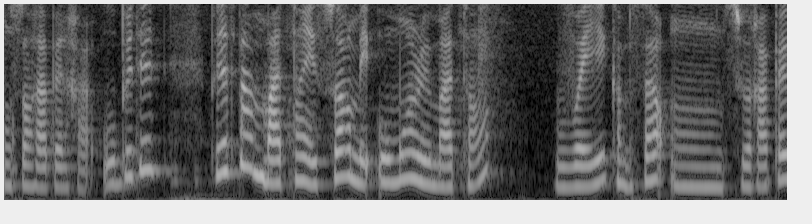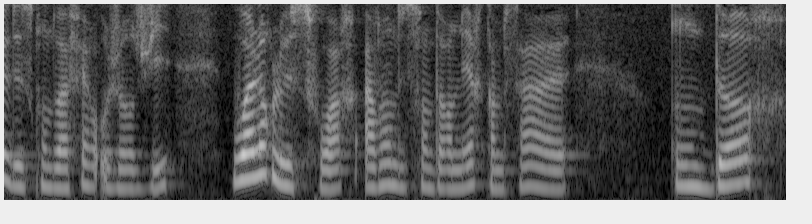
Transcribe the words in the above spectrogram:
on s'en rappellera. Ou peut-être peut peut-être pas matin et soir, mais au moins le matin. Vous voyez, comme ça, on se rappelle de ce qu'on doit faire aujourd'hui. Ou alors le soir, avant de s'endormir, comme ça, euh, on dort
